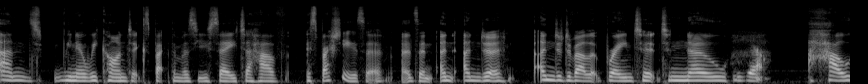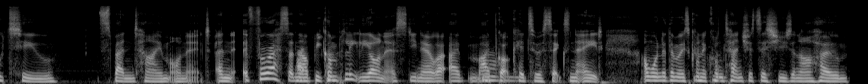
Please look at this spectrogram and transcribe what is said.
And you know we can't expect them, as you say, to have, especially as a as an, an under underdeveloped brain, to to know Yeah. how to spend time on it. And for us, and I'll be completely honest, you know, I, I've got mm. kids who are six and eight, and one of the most kind of mm-hmm. contentious issues in our home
